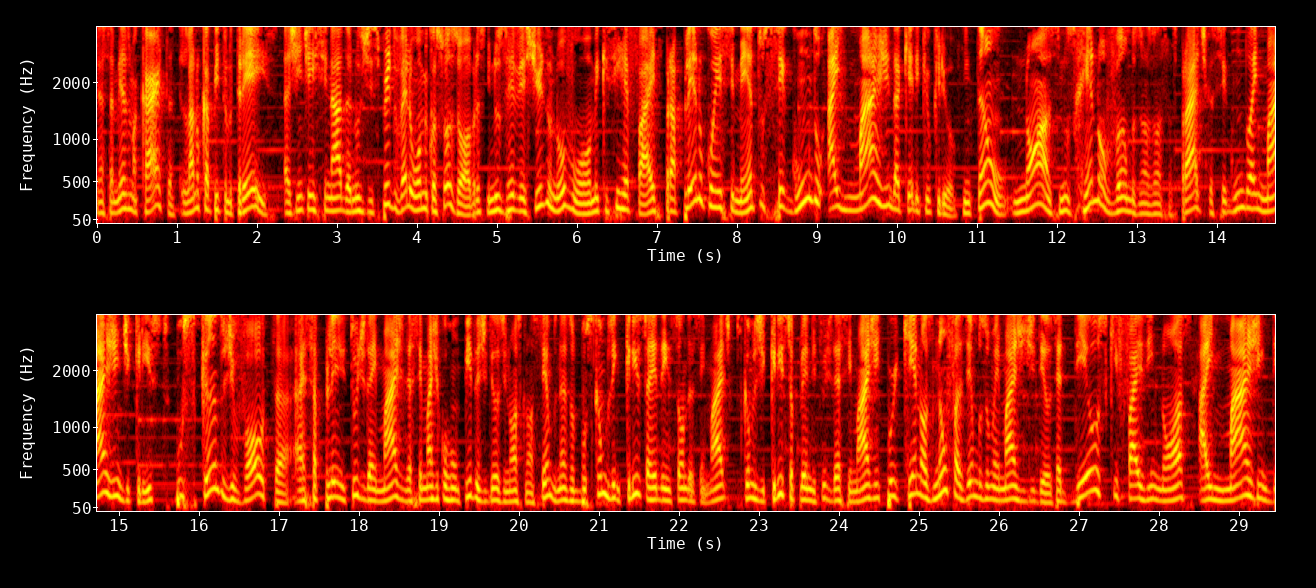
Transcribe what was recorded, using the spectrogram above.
nessa mesma carta, lá no capítulo 3, a gente é ensinado a nos despir do velho homem com as suas obras e nos revestir do novo homem que se refaz para pleno conhecimento segundo a imagem daquele que o criou. Então, nós nos renovamos nas nossas práticas segundo a imagem de Cristo, buscando de volta essa plenitude da imagem, dessa imagem corrompida de Deus em nós que nós temos, né? Nós buscamos em Cristo a redenção dessa imagem, buscamos de Cristo a plenitude dessa imagem, porque nós não fazemos uma imagem de Deus, é Deus que faz em nós a imagem dele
